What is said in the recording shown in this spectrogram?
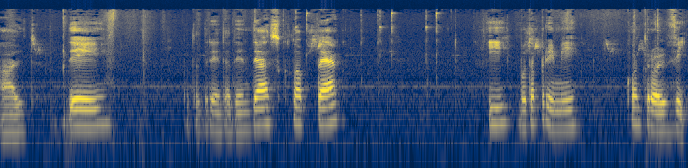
Alt D. Bota dentro de desktop back. E bota imprimir Ctrl V.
